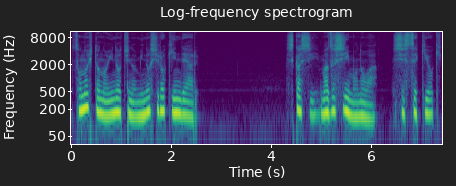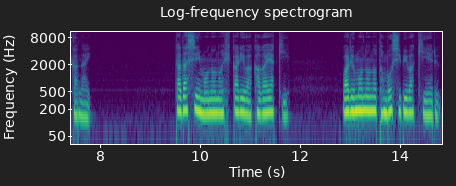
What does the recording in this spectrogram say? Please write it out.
その人の命の身代金である。しかし貧しい者は叱責を聞かない。正しい者の光は輝き、悪者の灯火は消える。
